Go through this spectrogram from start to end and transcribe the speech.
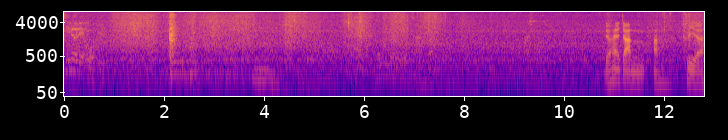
ซีเนอร์เดโอ เดี๋ยวให้อาจารย์เคลียร์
